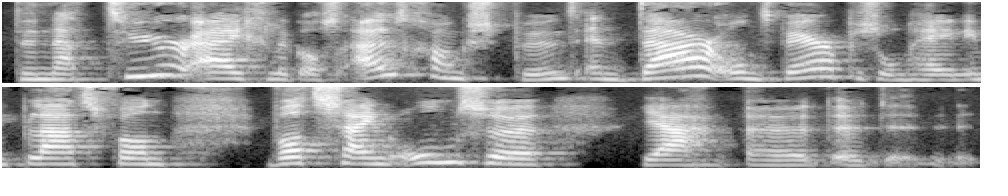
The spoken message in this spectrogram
de natuur eigenlijk als uitgangspunt en daar ontwerpen ze omheen. In plaats van wat zijn onze ja, uh, de, de,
